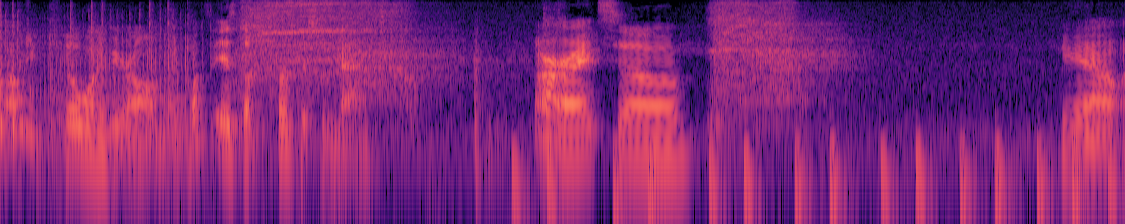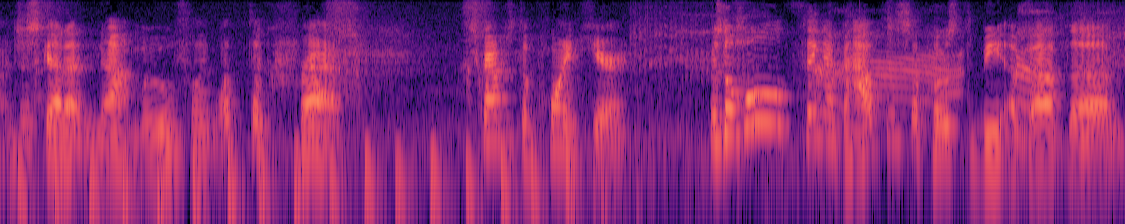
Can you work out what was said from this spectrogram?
Why would you kill one of your own? Like, what is the purpose in that? Alright, so. Yeah, I just gotta not move. Like, what the crap? Scraps the point here. Was the whole thing about this supposed to be about the um,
